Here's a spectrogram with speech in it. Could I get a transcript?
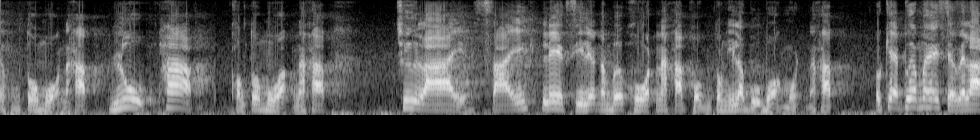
ลของตัวหมวกนะครับ รูปภาพของตัวหมวกนะครับ ชื่อลายไซส์เลข serial number code นะครับผมตรงนี้ระบุบอกหมดนะครับโอเค เพื่อไม่ให้เสียเวลา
